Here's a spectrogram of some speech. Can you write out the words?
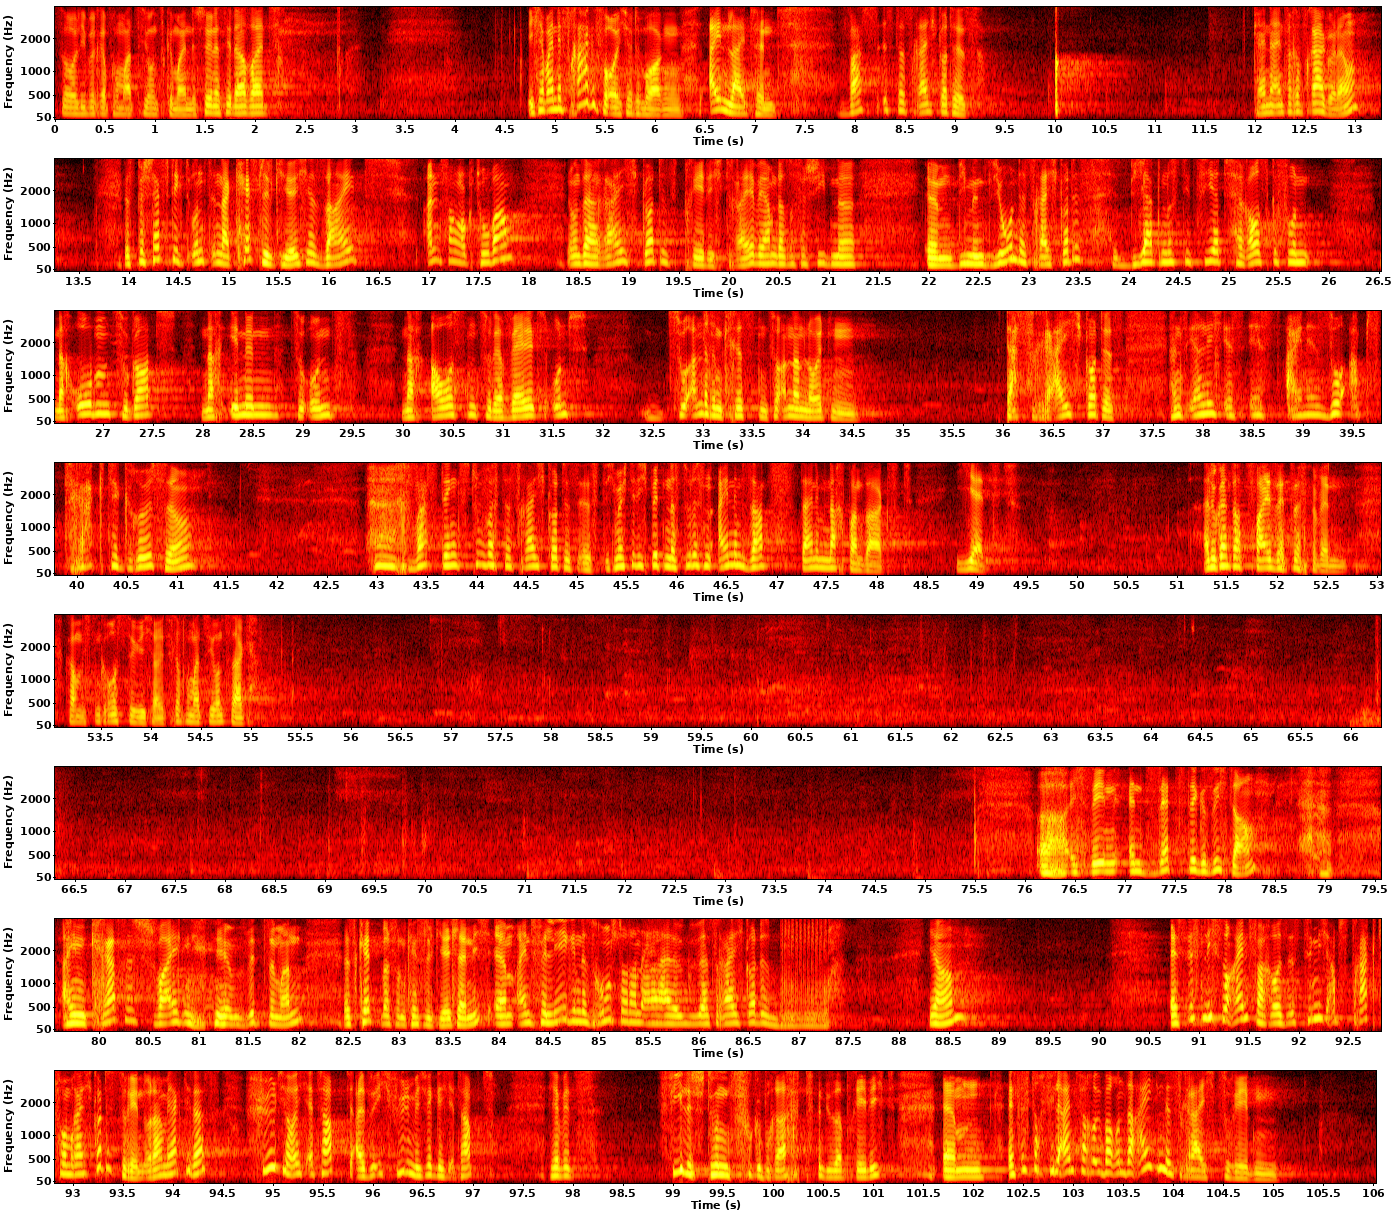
So, liebe Reformationsgemeinde, schön, dass ihr da seid. Ich habe eine Frage für euch heute Morgen, einleitend. Was ist das Reich Gottes? Keine einfache Frage, oder? Das beschäftigt uns in der Kesselkirche seit Anfang Oktober in unserer Reich Gottes Predigtreihe. Wir haben da so verschiedene ähm, Dimensionen des Reich Gottes diagnostiziert, herausgefunden, nach oben zu Gott, nach innen zu uns, nach außen zu der Welt und zu anderen Christen, zu anderen Leuten. Das Reich Gottes, ganz ehrlich, es ist eine so abstrakte Größe. Ach, was denkst du, was das Reich Gottes ist? Ich möchte dich bitten, dass du das in einem Satz deinem Nachbarn sagst. Jetzt. Also du kannst auch zwei Sätze verwenden. Komm, ich bin großzügig heute, Reformationstag. Ich sehe entsetzte Gesichter. Ein krasses Schweigen hier im Witzemann. Das kennt man von Kesselkirchler nicht. Ähm, ein verlegenes Rumstottern, äh, das Reich Gottes. Ja. Es ist nicht so einfach, aber es ist ziemlich abstrakt, vom Reich Gottes zu reden, oder? Merkt ihr das? Fühlt ihr euch ertappt? Also ich fühle mich wirklich ertappt. Ich habe jetzt viele Stunden zugebracht in dieser Predigt. Ähm, es ist doch viel einfacher, über unser eigenes Reich zu reden.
